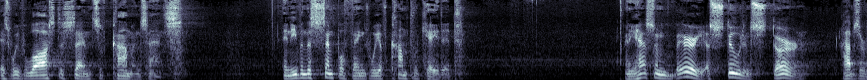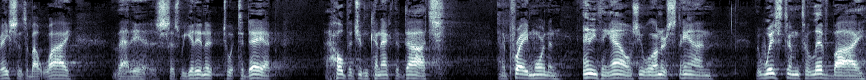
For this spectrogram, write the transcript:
is we've lost a sense of common sense. And even the simple things we have complicated. And he has some very astute and stern observations about why that is. As we get into it today, I, I hope that you can connect the dots. And I pray more than anything else, you will understand the wisdom to live by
